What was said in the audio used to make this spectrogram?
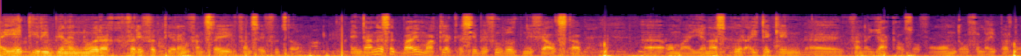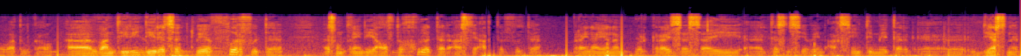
Hy het hierdie bene nodig vir die vertering van sy van sy voedsel. En dan is dit baie maklik as jy byvoorbeeld in die veld stap uh, om 'n hyena spoor uit te ken uh, van 'n jakkals of 'n hond of 'n luiperd of wat ook al. Uh, want hierdie diere se twee voorvoete is omtrent die helfte groter as die agtervoete. Breina hyena oorkruis is hy uh, tussen 7 en 8 cm uh, deursnit.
